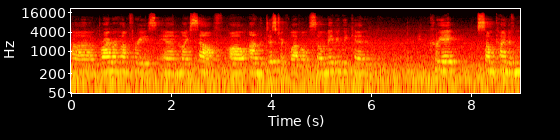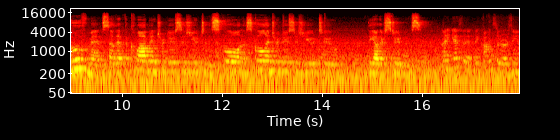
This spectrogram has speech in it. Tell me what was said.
uh, Brimer Humphreys, and myself, all on the district level. So maybe we can create some kind of movement so that the club introduces you to the school and the school introduces you to the other students. I guess the, the counselors in,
